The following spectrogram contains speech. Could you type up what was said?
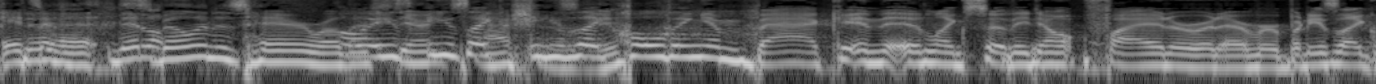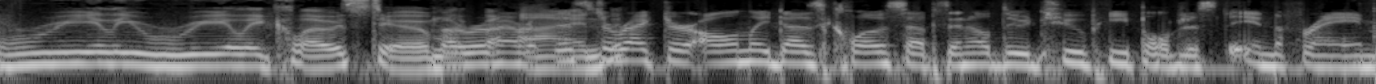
it's a smelling his hair while Oh, they're he's, staring. he's like he's like holding him back and, and like so they don't fight or whatever but he's like really really close to him But like, remember, this director only does close-ups, and he'll do two people just in the frame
